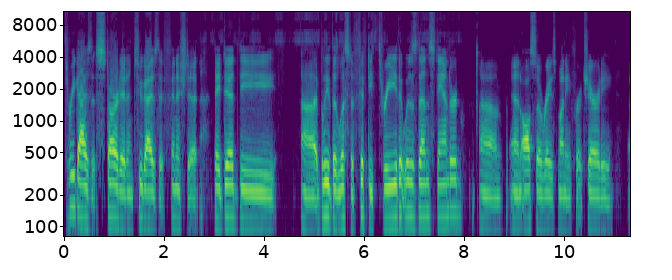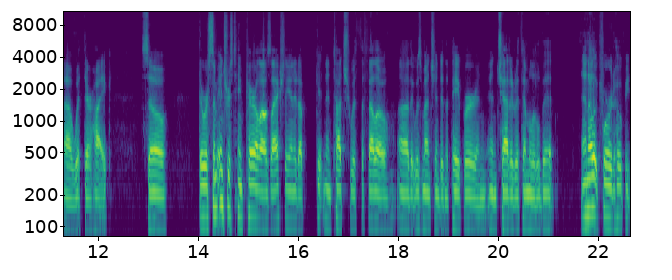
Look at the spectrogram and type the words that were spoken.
three guys that started and two guys that finished it. They did the uh, I believe the list of 53 that was then standard, um, and also raised money for a charity uh, with their hike. So there were some interesting parallels. I actually ended up getting in touch with the fellow uh, that was mentioned in the paper and, and chatted with him a little bit. And I look forward to hoping,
